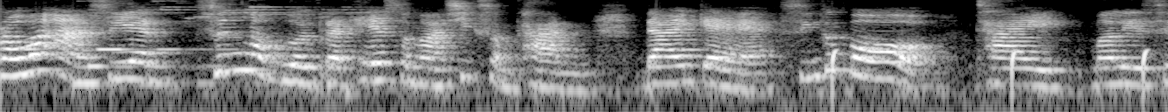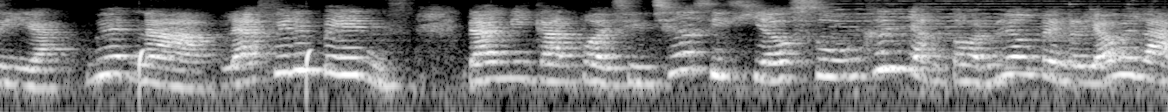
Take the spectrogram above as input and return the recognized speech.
เพราะว่าอาเซียนซึ่งนำโดยประเทศสมาชิกสำคัญ ได้แก่ สิงคโปร์ไทย มาเลเซีย เวียดนาม และฟิลิปปินส์ได้มีการปล่อยสินเชื่อสีเขียวสูงขึ้นอย่างต่อเนื่องเป็นระยะเวลา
